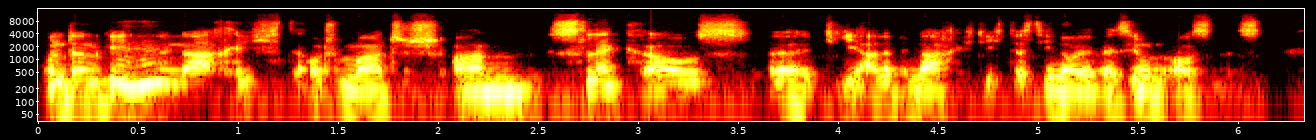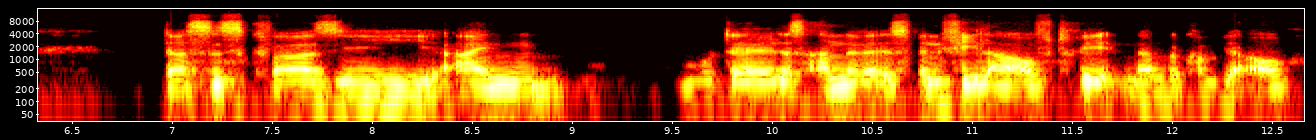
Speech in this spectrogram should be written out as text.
Und dann geht mhm. eine Nachricht automatisch an Slack raus, äh, die alle benachrichtigt, dass die neue Version draußen ist. Das ist quasi ein Modell. Das andere ist, wenn Fehler auftreten, dann bekommen wir auch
